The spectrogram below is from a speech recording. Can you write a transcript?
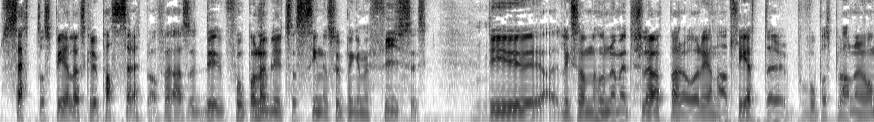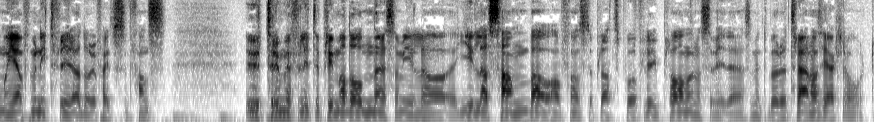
sätt att spela skulle passa rätt bra. För alltså, det, fotbollen har blivit så sinnessjukt mycket mer fysisk. Mm. Det är ju liksom 100 meters löpare och rena atleter på fotbollsplanen. Om man jämför med 94 då det faktiskt fanns utrymme för lite primadonner som gillar, gillar samba och har fönsterplats på flygplanen och så vidare. Som inte behöver träna så jäkla hårt.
